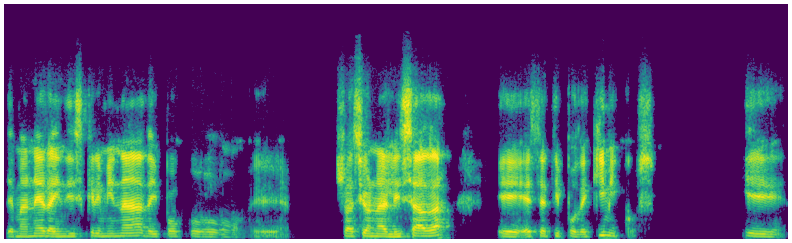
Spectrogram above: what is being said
de manera indiscriminada y poco eh, racionalizada eh, este tipo de químicos. Eh,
